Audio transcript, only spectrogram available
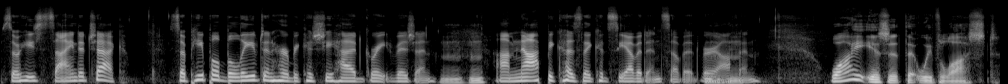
So he signed a check. So people believed in her because she had great vision, um, not because they could see evidence of it very often. Why is it that we've lost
